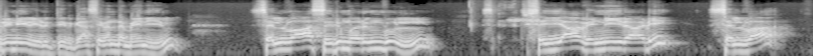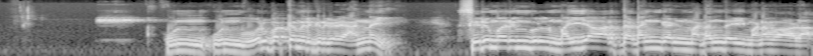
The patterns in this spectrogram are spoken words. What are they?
திருநீர் எடுத்திருக்கான் சிவந்த மேனியில். செல்வா சிறுமருங்குல் செ- செய்யா வெந்நீராடி செல்வா. உன் உன் ஒரு பக்கம் இருக்கிற அன்னை சிறுமருங்குல் மையார் தடங்கண் மடந்தை மணவாளா.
